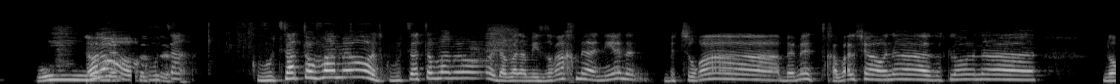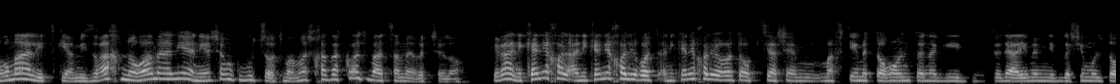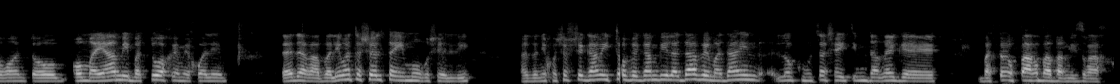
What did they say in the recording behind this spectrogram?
לא, לא, קבוצה, קבוצה טובה מאוד, קבוצה טובה מאוד, אבל המזרח מעניין בצורה, באמת, חבל שהעונה הזאת לא עונה נורמלית, כי המזרח נורא מעניין, יש שם קבוצות ממש חזקות בצמרת שלו. תראה, אני כן יכול, אני כן יכול לראות, אני כן יכול לראות אופציה שהם מפתיעים את טורונטו, נגיד, אתה יודע, אם הם נפגשים מול טורונטו, או, או מיאמי, בטוח הם יכולים, בסדר? אבל אם אתה שואל את ההימור שלי, אז אני חושב שגם איתו וגם בלעדיו הם עדיין לא קבוצה שהייתי מדרג אה, ב top ארבע במזרח,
